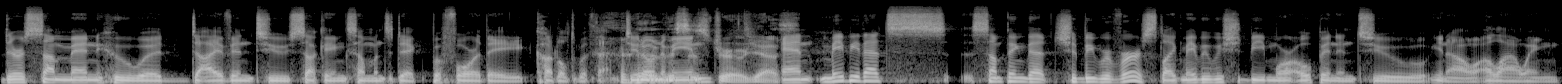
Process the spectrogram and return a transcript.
there are some men who would dive into sucking someone's dick before they cuddled with them. Do you know what I mean? This is true, yes. And maybe that's something that should be reversed. Like maybe we should be more open into you know allowing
